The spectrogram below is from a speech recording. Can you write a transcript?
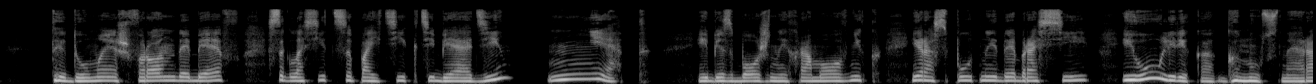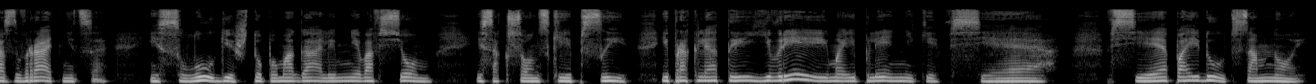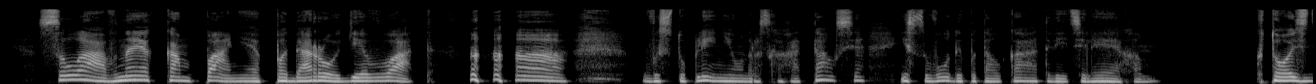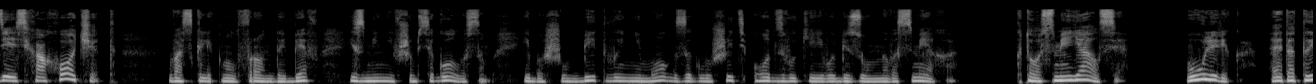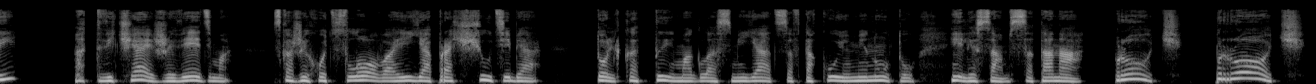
Ты думаешь, Фрон де Беф согласится пойти к тебе один? Нет. И безбожный храмовник, и распутный де Браси, и Ульрика, гнусная развратница, и слуги, что помогали мне во всем, и саксонские псы, и проклятые евреи, мои пленники, все все пойдут со мной. Славная компания по дороге в ад. Ха-ха-ха! В выступлении он расхохотался, и своды потолка ответили эхом. «Кто здесь хохочет?» — воскликнул Фрон де Беф изменившимся голосом, ибо шум битвы не мог заглушить отзвуки его безумного смеха. «Кто смеялся? Ульрика, это ты?» Отвечай же, ведьма! Скажи хоть слово, и я прощу тебя. Только ты могла смеяться в такую минуту, или сам сатана. Прочь, прочь!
